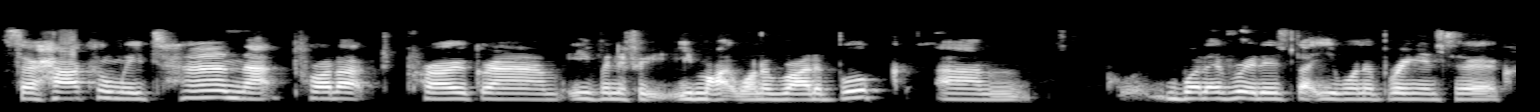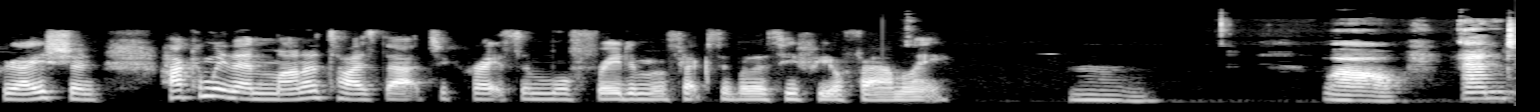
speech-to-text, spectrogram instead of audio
So, how can we turn that product program, even if it, you might want to write a book, um, whatever it is that you want to bring into creation, how can we then monetize that to create some more freedom and flexibility for your family? Mm. Wow. And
